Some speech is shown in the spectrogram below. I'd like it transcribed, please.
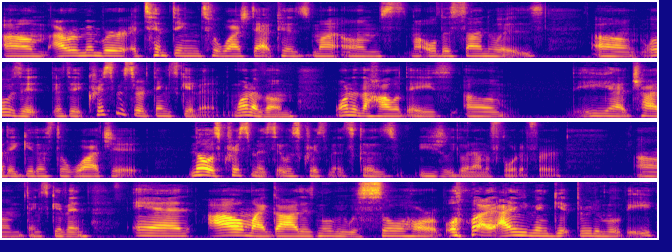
um i remember attempting to watch that because my um my oldest son was um what was it was it christmas or thanksgiving one of them one of the holidays um he had tried to get us to watch it no it was christmas it was christmas because we usually go down to florida for um thanksgiving And oh my god, this movie was so horrible. I, I didn't even get through the movie.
